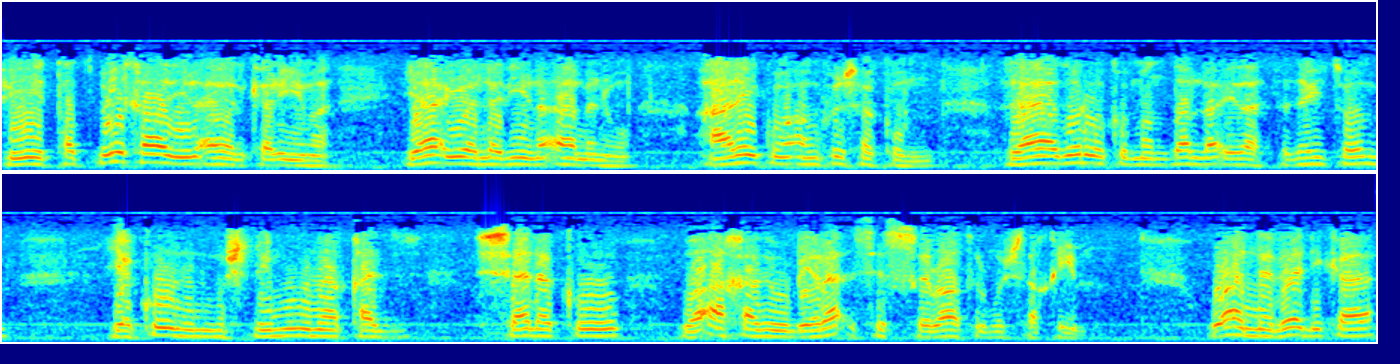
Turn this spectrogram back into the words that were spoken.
في تطبيق هذه الآية الكريمة يا أيها الذين آمنوا عليكم أنفسكم لا يضركم من ضل إذا اهتديتم. يكون المسلمون قد سلكوا وأخذوا برأس الصراط المستقيم وأن ذلك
